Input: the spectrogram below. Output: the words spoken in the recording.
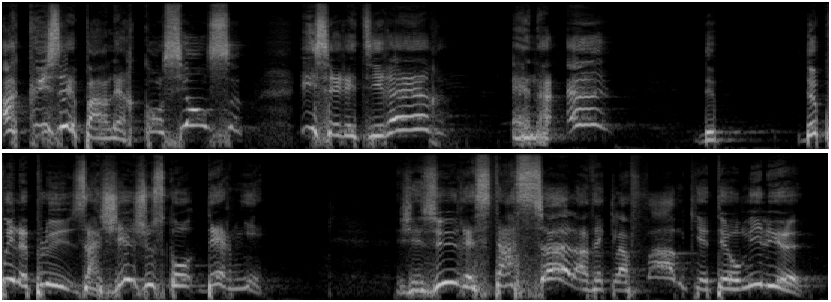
accusés par leur conscience, ils se retirèrent un à un, depuis le plus âgé jusqu'au dernier. Jésus resta seul avec la femme qui était au milieu.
